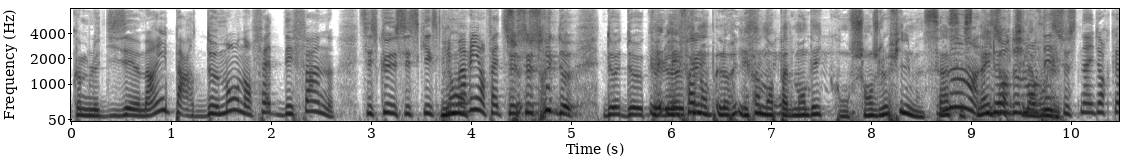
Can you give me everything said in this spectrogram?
comme le disait Marie, par demande en fait des fans. C'est ce que c'est ce qu'exprime Marie en fait. Ce, truc de, de, de que les, fans n'ont pas demandé qu'on change le film. Ça, c'est Snyder ils ont qui demandé ce Snyder Cut.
